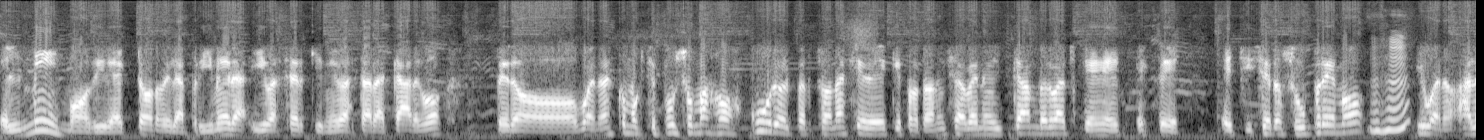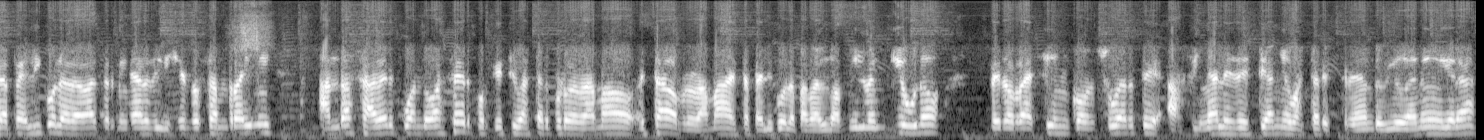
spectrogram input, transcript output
el mismo director de la primera, iba a ser quien iba a estar a cargo, pero bueno, es como que se puso más oscuro el personaje de que protagoniza Benedict Cumberbatch, que es este hechicero supremo, y bueno, a la película la va a terminar dirigiendo Sam Raimi. Anda a saber cuándo va a ser, porque esto iba a estar programado, estaba programada esta película para el 2021, pero recién con suerte a finales de este año va a estar estrenando Viuda Negra.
